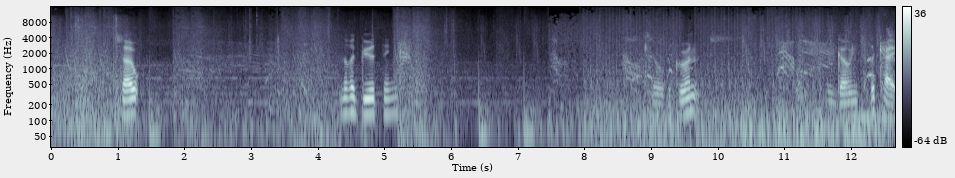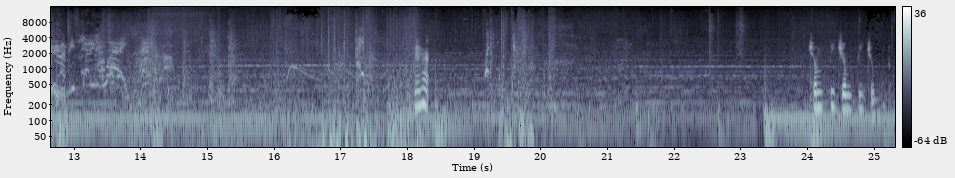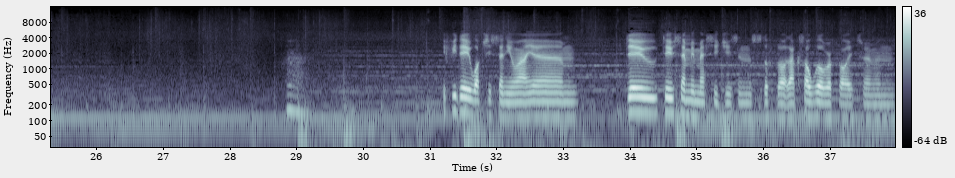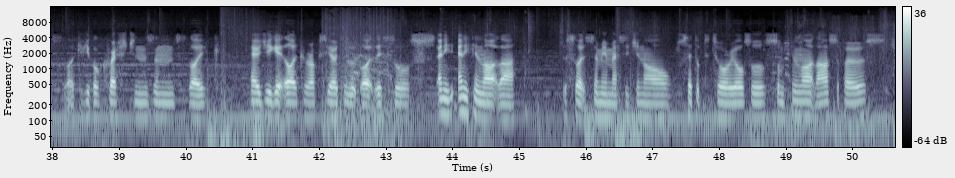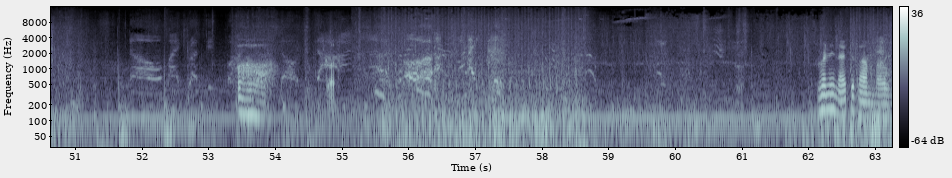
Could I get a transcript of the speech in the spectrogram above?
So, another good thing. Kill the grunts. And go into the cave. jumpy, jumpy, jump. if you do watch this anyway, um, do do send me messages and stuff like that, because I will reply to them. And like, if you got questions and like, how do you get like a Roxio to look like this or any anything like that, just like send me a message and I'll set up tutorials or something like that, I suppose. Oh, Running out of ammo.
